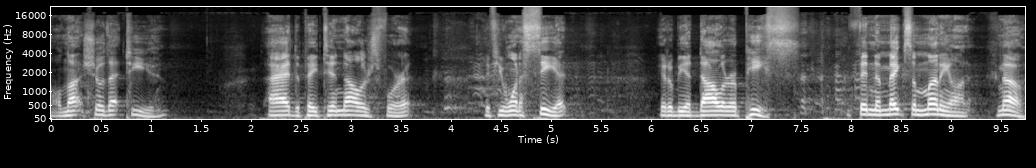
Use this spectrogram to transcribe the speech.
I'll not show that to you. I had to pay $10 for it. If you want to see it, it'll be a dollar a piece. Finna make some money on it. No.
